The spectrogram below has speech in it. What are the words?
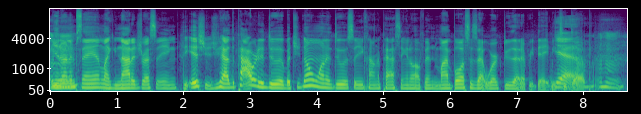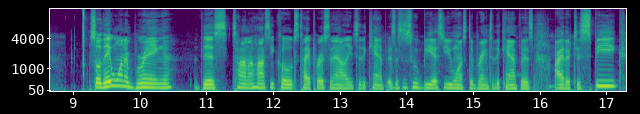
You know what I'm Mhm. saying? Like not addressing the issues. You have the power to do it, but you don't want to do it, so you're kind of passing it off. And my bosses at work do that every day. BT yeah. dub. hmm So they want to bring this Ta-Nehisi Coates type personality to the campus. This is who BSU wants to bring to the campus, either to speak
